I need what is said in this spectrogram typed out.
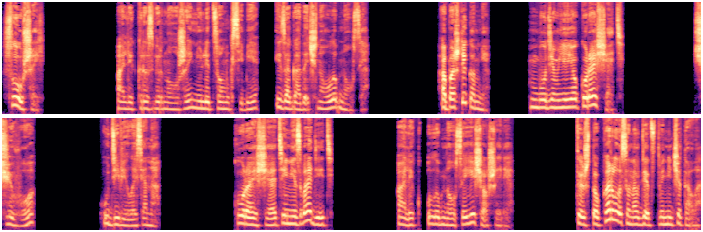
«Слушай». Алик развернул Женю лицом к себе и загадочно улыбнулся. «А пошли ко мне. Будем ее курощать». «Чего?» — удивилась она. «Курощать и не сводить». Алик улыбнулся еще шире. «Ты что, Карлосона в детстве не читала?»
